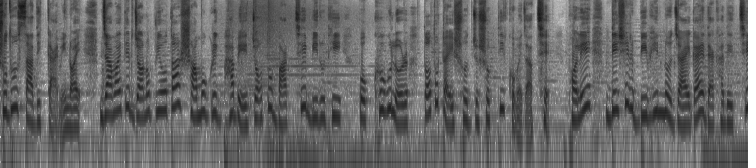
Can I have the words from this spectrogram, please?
শুধু সাদিক কায়েমি নয়। জামায়াতের জনপ্রিয়তা সামগ্রিকভাবে যত বাড়ছে বিরোধী পক্ষগুলোর ততটাই সহ্য শক্তি কমে যাচ্ছে। ফলে দেশের বিভিন্ন জায়গায় দেখা দিচ্ছে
